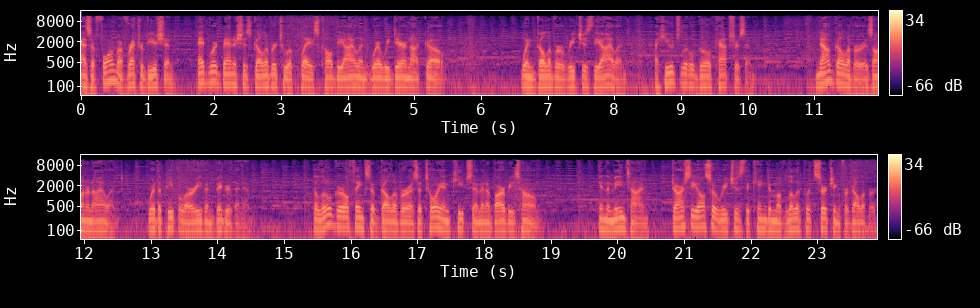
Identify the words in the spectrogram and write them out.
As a form of retribution, Edward banishes Gulliver to a place called the island where we dare not go. When Gulliver reaches the island, a huge little girl captures him. Now Gulliver is on an island, where the people are even bigger than him. The little girl thinks of Gulliver as a toy and keeps him in a Barbie's home. In the meantime, Darcy also reaches the kingdom of Lilliput searching for Gulliver.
